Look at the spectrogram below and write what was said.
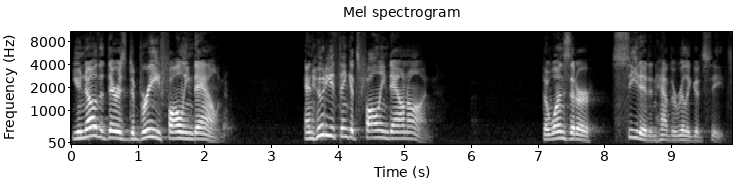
you know that there is debris falling down. And who do you think it's falling down on? The ones that are seated and have the really good seats.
